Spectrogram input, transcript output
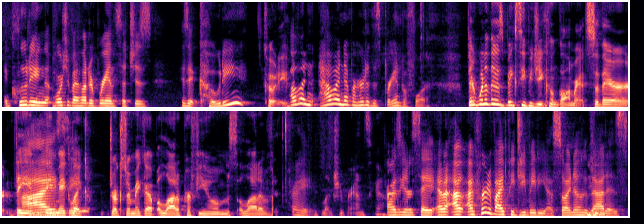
including Fortune 500 brands such as, is it Coty? Coty. How have, I, how have I never heard of this brand before? They're one of those big CPG conglomerates. So they're they I they make see. like drugstore makeup, a lot of perfumes, a lot of right. luxury brands. Yeah. I was gonna say, and I, have heard of IPG Media, so I know who that mm-hmm. is.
